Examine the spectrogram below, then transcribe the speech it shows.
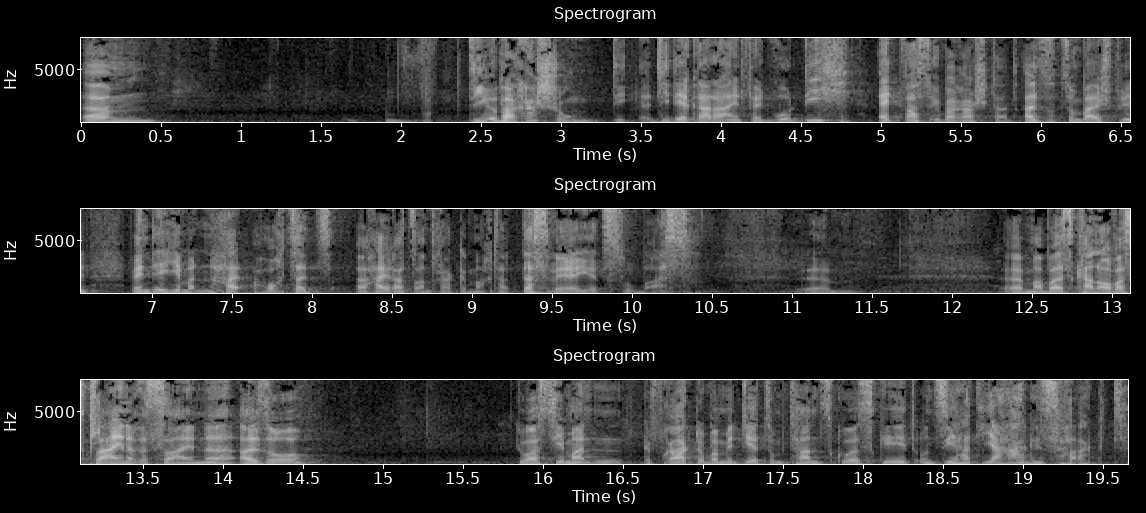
Ähm, die Überraschung, die, die, dir gerade einfällt, wo dich etwas überrascht hat. Also zum Beispiel, wenn dir jemand einen Hochzeits-, äh, Heiratsantrag gemacht hat, das wäre jetzt so was. Ähm, ähm, aber es kann auch was Kleineres sein. Ne? Also, du hast jemanden gefragt, ob er mit dir zum Tanzkurs geht und sie hat Ja gesagt.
